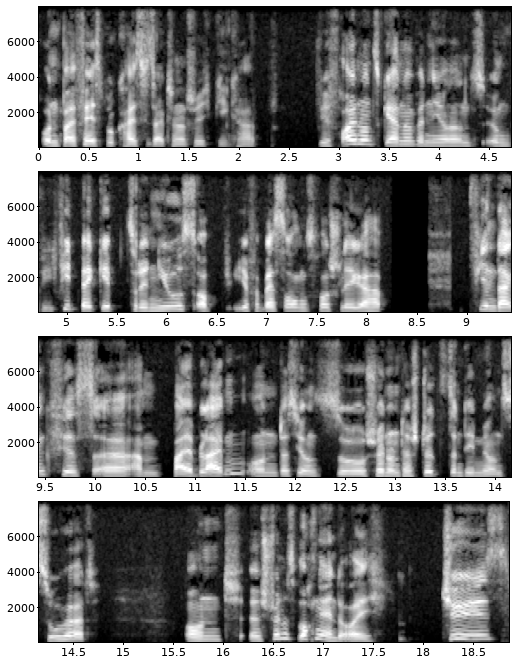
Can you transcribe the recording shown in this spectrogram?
Und bei Facebook heißt die Seite natürlich Geekart. Wir freuen uns gerne, wenn ihr uns irgendwie Feedback gibt zu den News, ob ihr Verbesserungsvorschläge habt. Vielen Dank fürs äh, am Ball bleiben und dass ihr uns so schön unterstützt, indem ihr uns zuhört. Und äh, schönes Wochenende euch. Tschüss.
